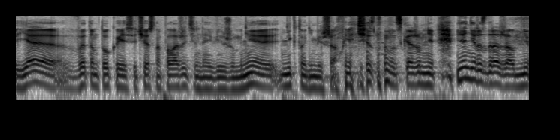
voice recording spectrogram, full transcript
я в этом только, если честно, положительное вижу. Мне никто не мешал, я честно скажу. Мне, меня не раздражал. Мне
